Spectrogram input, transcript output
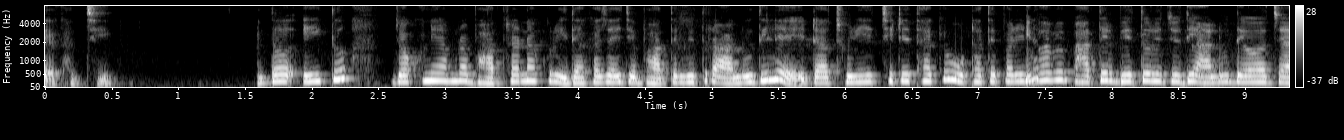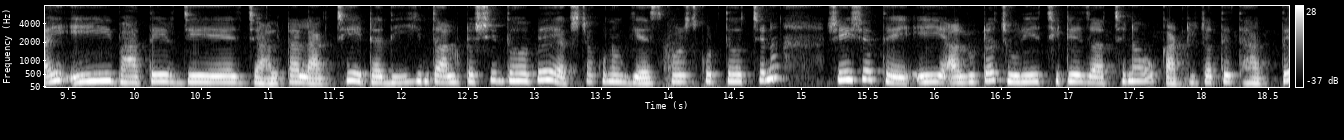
দেখাচ্ছি। তো এই তো যখনই আমরা ভাত রান্না করি, দেখা যায় যে ভাতের ভেতরে আলু দিলে এটা ছড়িয়ে ছিটে থাকে, ওঠাতে পারি এভাবে ভাতের ভেতরে যদি আলু দেওয়া যায়, এই ভাতের যে জালটা লাগছে, এটা দিয়ে কিন্তু আলুটা সিদ্ধ হবে এক্সট্রা কোনো গ্যাস খরচ করতে হচ্ছে না। সেই সাথে এই আলুটা ছড়িয়ে ছিটিয়ে যাচ্ছে না ও কাঠিটাতে থাকতে,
